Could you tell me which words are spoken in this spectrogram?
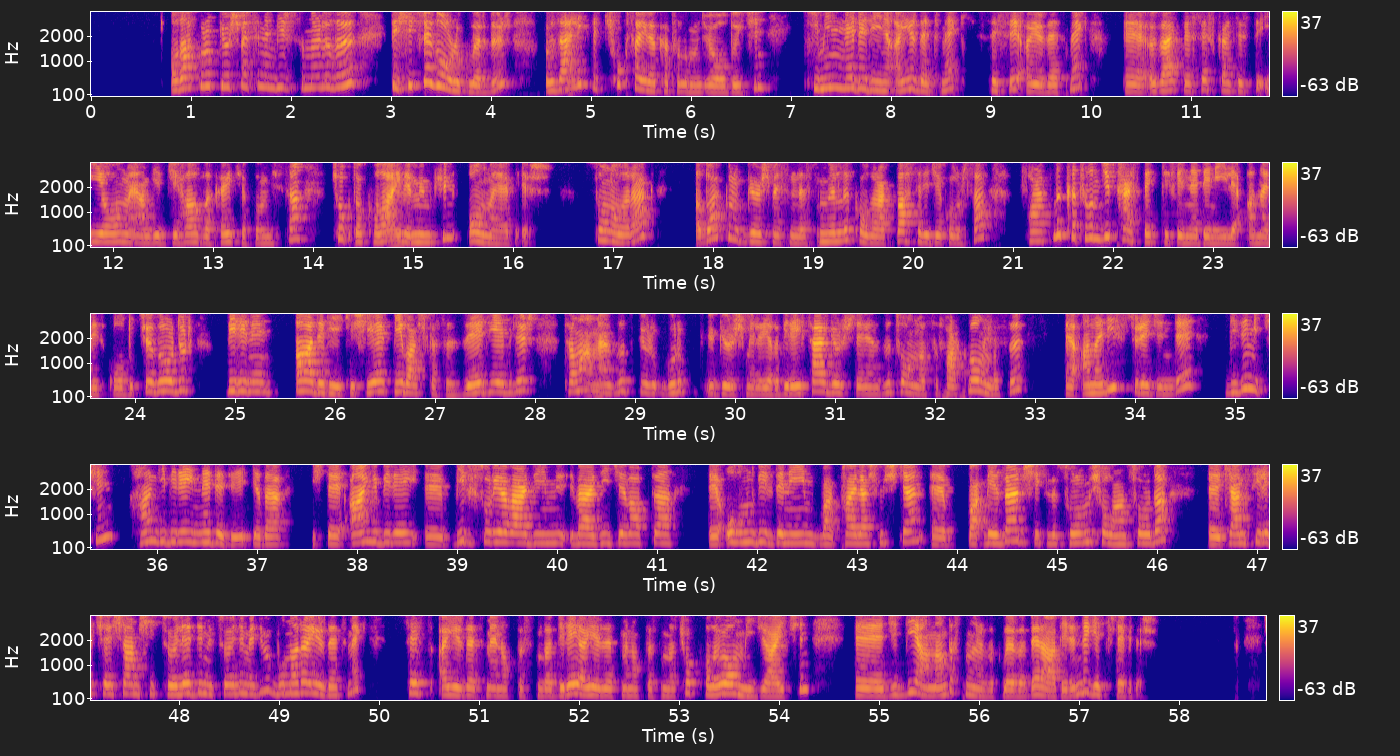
Odak grup görüşmesinin bir sınırlılığı deşifre zorluklarıdır. Özellikle çok sayıda katılımcı olduğu için kimin ne dediğini ayırt etmek, sesi ayırt etmek e, özellikle ses kalitesi de iyi olmayan bir cihazla kayıt yapılmışsa çok da kolay ve mümkün olmayabilir. Son olarak odak grup görüşmesinde sınırlık olarak bahsedecek olursak farklı katılımcı perspektifi nedeniyle analiz oldukça zordur. Birinin A dediği kişiye bir başkası Z diyebilir. Tamamen zıt grup görüşmeleri ya da bireysel görüşlerin zıt olması, farklı olması e, analiz sürecinde bizim için hangi birey ne dedi ya da işte aynı birey e, bir soruya verdiğim verdiği cevapta e, olumlu bir deneyim paylaşmışken e, benzer bir şekilde sorulmuş olan soruda e, kendisiyle çalışan bir şey söyledi mi söylemedi mi bunları ayırt etmek ses ayırt etme noktasında birey ayırt etme noktasında çok kolay olmayacağı için e, ciddi anlamda sınırlıkları da beraberinde getirebilir.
